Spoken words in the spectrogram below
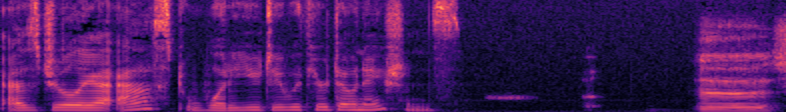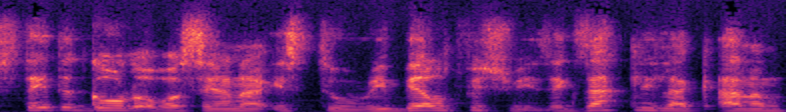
as Julia asked, what do you do with your donations? The stated goal of Oceana is to rebuild fisheries, exactly like Alan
